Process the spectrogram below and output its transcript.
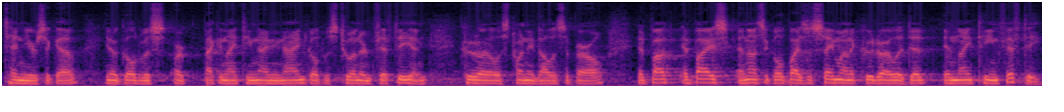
10 years ago. You know, gold was, or back in 1999, gold was 250 and crude oil is $20 a barrel. It, bought, it buys, an ounce of gold buys the same amount of crude oil it did in 1950.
